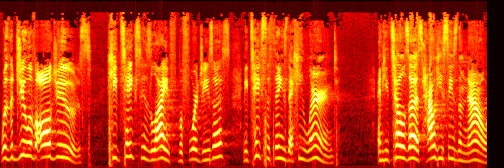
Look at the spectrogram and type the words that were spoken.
was the Jew of all Jews. He takes his life before Jesus and he takes the things that he learned and he tells us how he sees them now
